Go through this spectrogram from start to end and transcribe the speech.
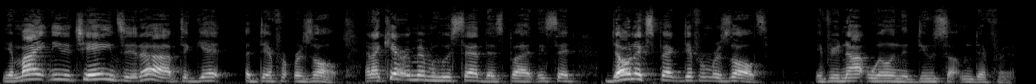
you might need to change it up to get a different result. And I can't remember who said this, but they said, don't expect different results if you're not willing to do something different.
